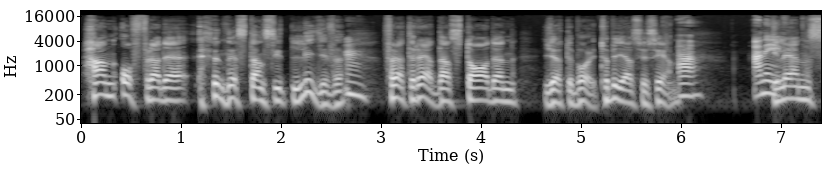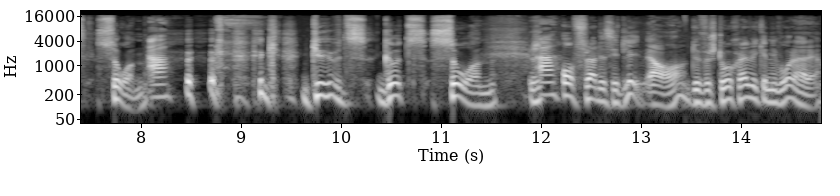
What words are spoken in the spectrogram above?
han offrade nästan sitt liv Mm. för att rädda staden Göteborg. Tobias Hysén. Ja, han är ju... Glens son. Ja. Guds, Guds son Ja. offrade sitt liv. Ja, du förstår själv vilken nivå det här är.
